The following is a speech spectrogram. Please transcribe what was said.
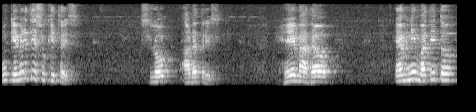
હું કેવી રીતે સુખી થઈશ? શ્લોક આડત્રીસ. હે માધવ, એમની મતિ તો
